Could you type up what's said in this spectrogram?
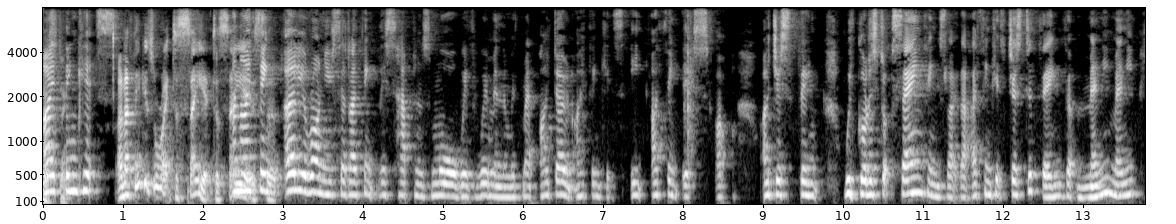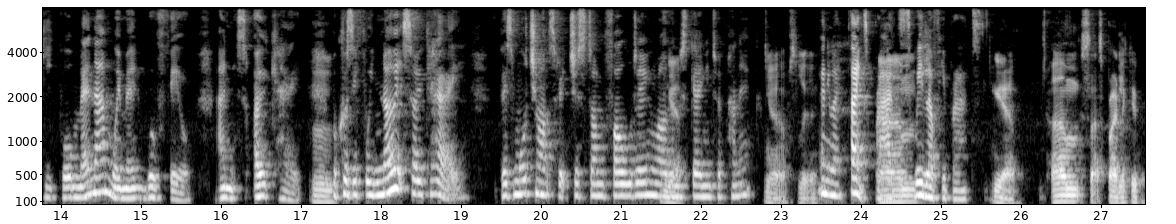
I think it's. And I think it's all right to say it. To say and it And I think to- earlier on you said I think this happens more with women than with men. I don't. I think it's. I think it's. I, I just think we've got to stop saying things like that. I think it's just a thing that many, many people, men and women, will feel, and it's okay Mm, because if we know it's okay, there's more chance of it just unfolding rather Yeah. than just going into a panic. yeah, absolutely. Anyway, thanks, Brads. Um, we love you, Brads. Yeah. Um, so that's Bradley Cooper.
